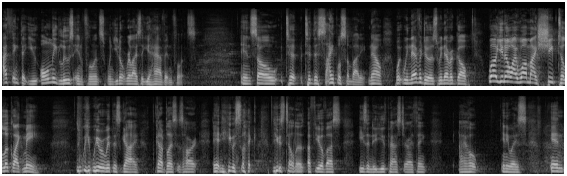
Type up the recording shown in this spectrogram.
I think that you only lose influence when you don't realize that you have influence. And so to, to disciple somebody. Now, what we never do is we never go, well, you know, I want my sheep to look like me. We, we were with this guy, God bless his heart, and he was like, he was telling a, a few of us, he's a new youth pastor, I think. I hope. Anyways, and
